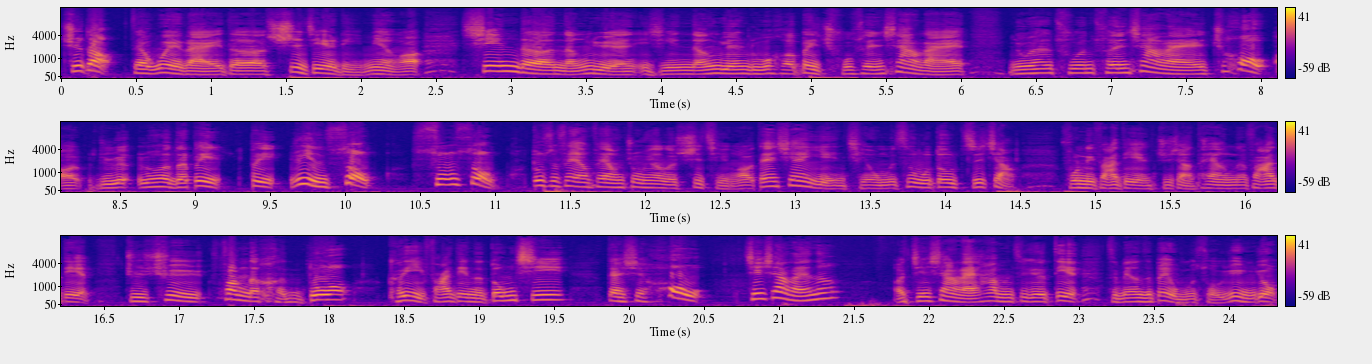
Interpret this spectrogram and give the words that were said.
知道，在未来的世界里面啊，新的能源以及能源如何被储存下来，如何储存下来之后啊，如如何的被被运送、输送，都是非常非常重要的事情哦。但现在眼前我们似乎都只讲风力发电，只讲太阳能发电，就去放了很多可以发电的东西，但是后。接下来呢？啊，接下来他们这个店怎么样子被我们所运用？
